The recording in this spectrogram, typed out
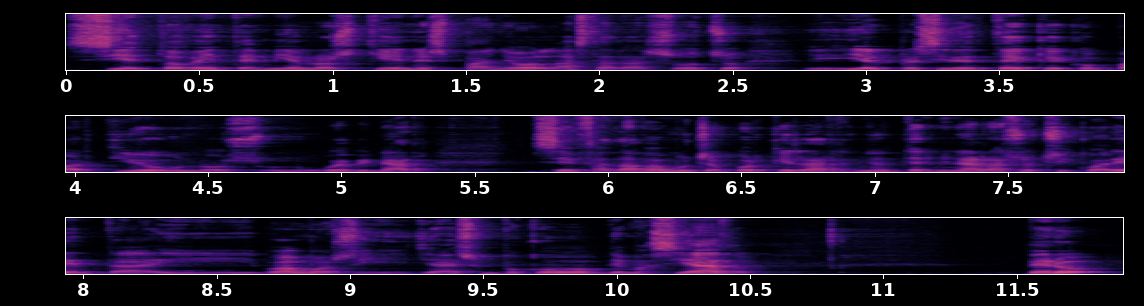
120 miembros que en español hasta las 8. Y, el presidente que compartió unos, un webinar se enfadaba mucho porque la reunión termina a las 8 y 40 y vamos, y ya es un poco demasiado. Pero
